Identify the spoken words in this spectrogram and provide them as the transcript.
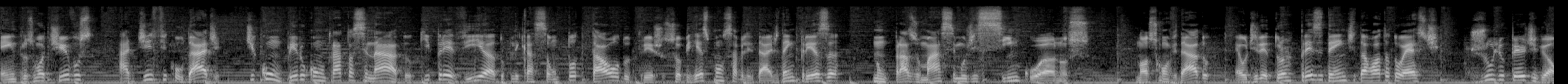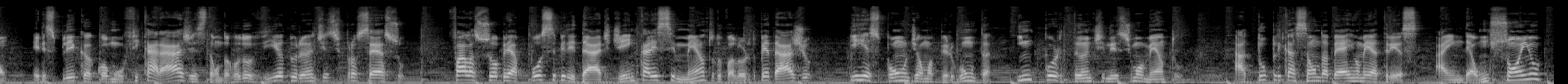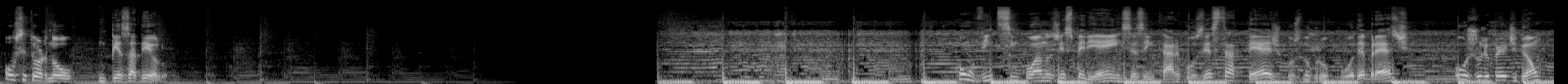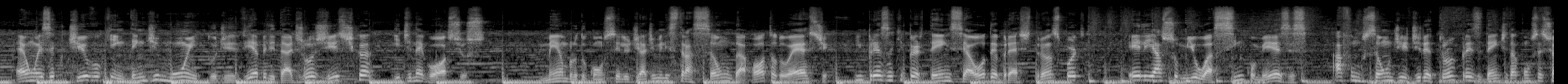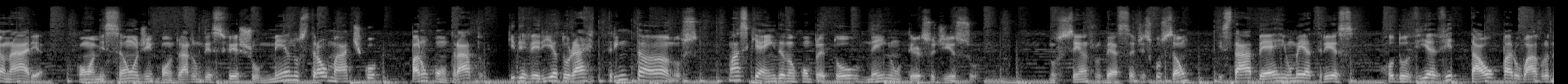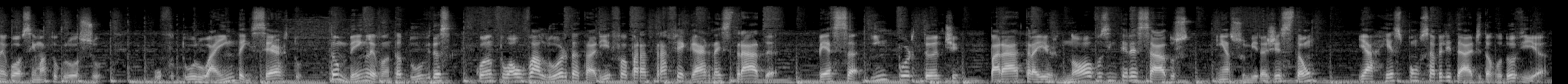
Entre os motivos, a dificuldade de cumprir o contrato assinado, que previa a duplicação total do trecho sob responsabilidade da empresa num prazo máximo de cinco anos. Nosso convidado é o diretor-presidente da Rota do Oeste, Júlio Perdigão. Ele explica como ficará a gestão da rodovia durante este processo, fala sobre a possibilidade de encarecimento do valor do pedágio e responde a uma pergunta importante neste momento. A duplicação da BR-163 ainda é um sonho ou se tornou um pesadelo? Com 25 anos de experiências em cargos estratégicos no grupo Odebrecht, o Júlio Perdigão é um executivo que entende muito de viabilidade logística e de negócios. Membro do Conselho de Administração da Rota do Oeste, empresa que pertence à Odebrecht Transport, ele assumiu há cinco meses a função de diretor-presidente da concessionária, com a missão de encontrar um desfecho menos traumático para um contrato que deveria durar 30 anos, mas que ainda não completou nem um terço disso. No centro dessa discussão está a BR-163, rodovia vital para o agronegócio em Mato Grosso. O futuro ainda incerto também levanta dúvidas quanto ao valor da tarifa para trafegar na estrada, peça importante para atrair novos interessados em assumir a gestão e a responsabilidade da rodovia.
